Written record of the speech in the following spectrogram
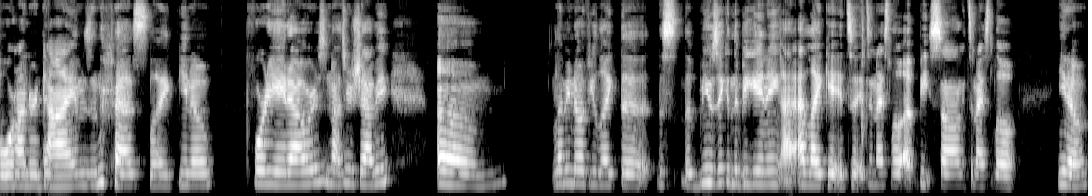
400 times in the past, like, you know, 48 hours. Not too shabby. Um, let me know if you like the the, the music in the beginning. I, I like it. It's a it's a nice little upbeat song. It's a nice little, you know,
